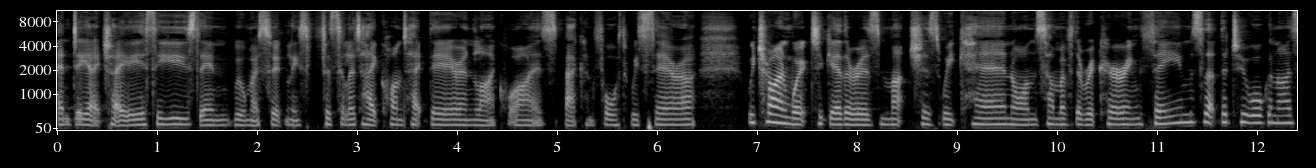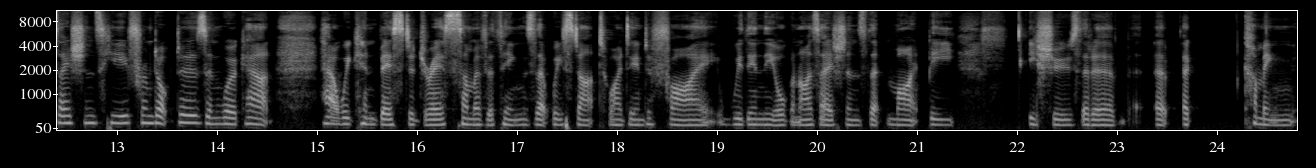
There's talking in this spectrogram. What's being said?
and DHAS is, then we'll most certainly facilitate contact there and likewise back and forth with Sarah. We try and work together as much as we can on some of the recurring themes that the two organisations hear from doctors and work out how we can best address some of the things that we start to identify within the organisations that might be issues that are, are, are coming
